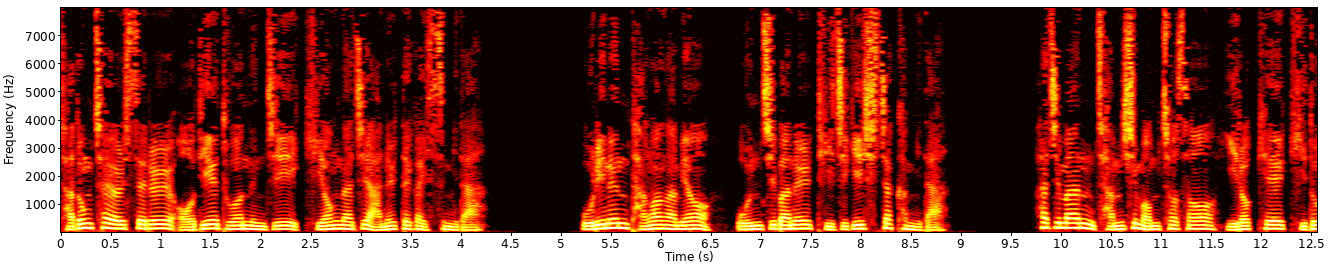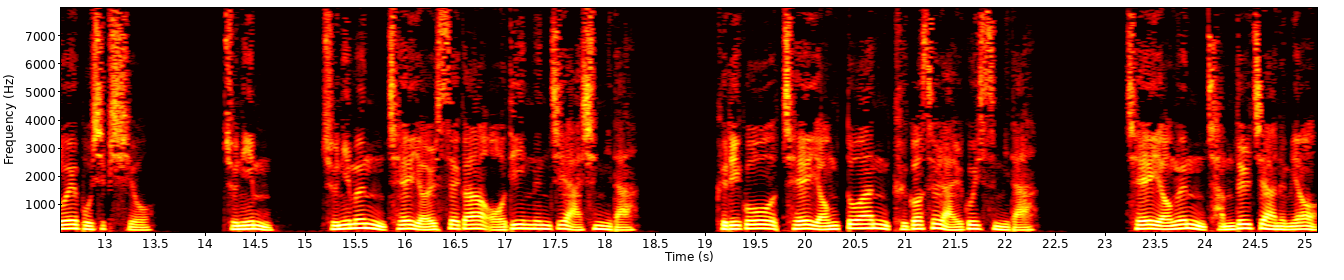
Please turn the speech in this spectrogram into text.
자동차 열쇠를 어디에 두었는지 기억나지 않을 때가 있습니다. 우리는 당황하며 온 집안을 뒤지기 시작합니다. 하지만 잠시 멈춰서 이렇게 기도해 보십시오. 주님, 주님은 제 열쇠가 어디 있는지 아십니다. 그리고 제 영 또한 그것을 알고 있습니다. 제 영은 잠들지 않으며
